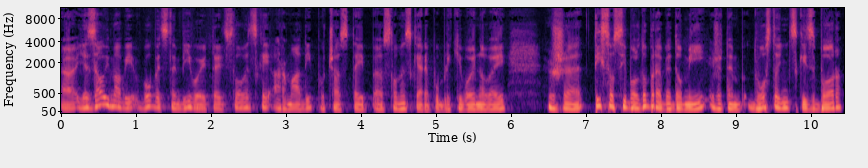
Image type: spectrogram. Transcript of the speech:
Je zaujímavý vôbec ten vývoj tej slovenskej armády počas tej Slovenskej republiky vojnovej, že Tiso si bol dobre vedomý, že ten dôstojnícky zbor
